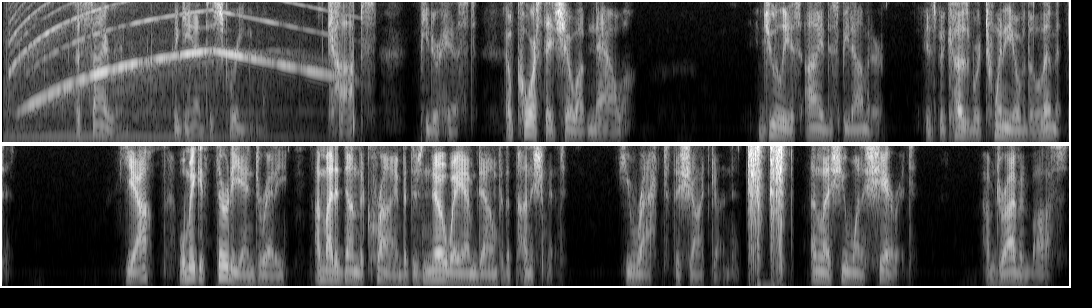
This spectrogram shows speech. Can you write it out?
A siren began to scream. Cops, Peter hissed. Of course they'd show up now. Julius eyed the speedometer. It's because we're 20 over the limit. Yeah, we'll make it 30, Andretti. I might have done the crime, but there's no way I'm down for the punishment. He racked the shotgun. Unless you want to share it. I'm driving, boss.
